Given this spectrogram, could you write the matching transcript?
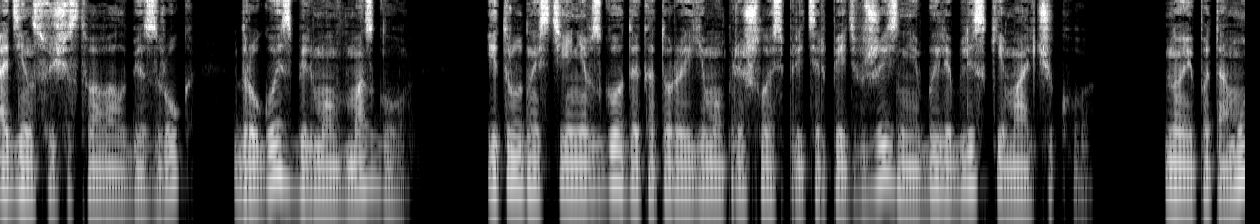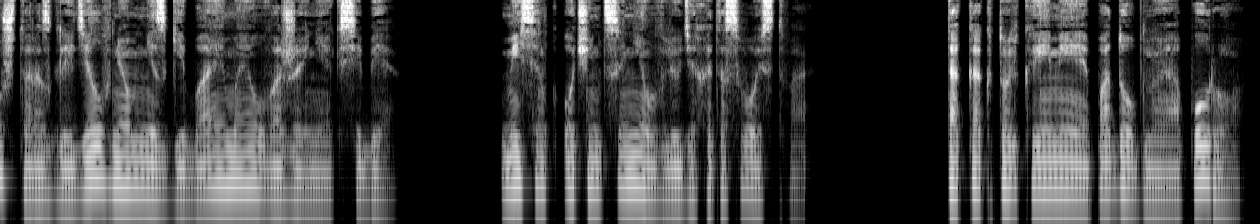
один существовал без рук, другой с бельмом в мозгу, и трудности и невзгоды, которые ему пришлось претерпеть в жизни, были близки мальчику но и потому, что разглядел в нем несгибаемое уважение к себе. Мессинг очень ценил в людях это свойство, так как только имея подобную опору,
